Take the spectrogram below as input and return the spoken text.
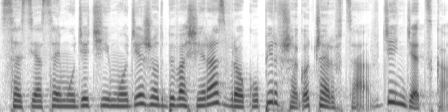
Sesja Sejmu Dzieci i Młodzieży odbywa się raz w roku 1 czerwca, w Dzień Dziecka.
